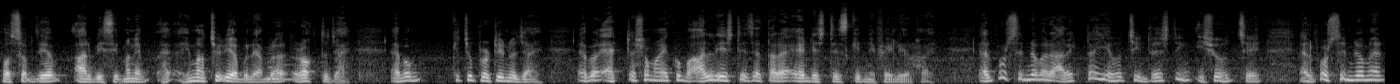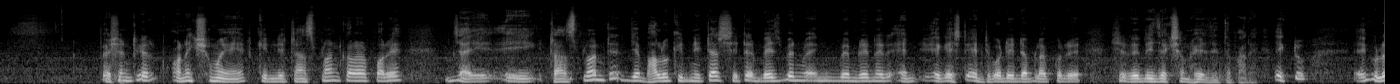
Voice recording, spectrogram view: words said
প্রস্রাব দিয়ে আরবিসি মানে হিমাচুরিয়া বলে আমরা রক্ত যায় এবং কিছু প্রোটিনও যায়। এবং একটা সময় খুব আর্লি স্টেজে তারা এন্ড স্টেজ কিডনি ফেলিওর হয়। অ্যালপোর্ট সিন্ড্রোমের আরেকটা ইয়ে হচ্ছে ইন্টারেস্টিং ইস্যু হচ্ছে অ্যালপোর্ট সিন্ড্রোমের পেশেন্টের অনেক সময়ের কিডনি ট্রান্সপ্লান্ট করার পরে যা এই ট্রান্সপ্লান্টের যে ভালো কিডনিটা সেটার বেসমেন্ট মেমব্রেনের এগেস্টে অ্যান্টিবডি ডেভেলপ করে সেটা রিজেকশন হয়ে যেতে পারে। একটু এগুলো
